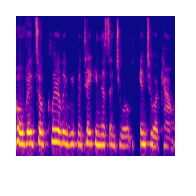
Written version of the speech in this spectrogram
COVID, so clearly we've been taking this into, into account.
